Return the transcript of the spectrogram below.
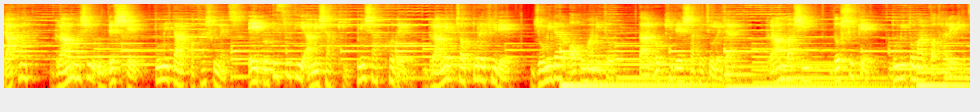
ডাকাত, গ্রামবাসীর উদ্দেশ্যে তুমি তার কথা শুনেছ। এই প্রতিশ্রুতি আমি সাক্ষী, আমি সাক্ষ্য দেব। গ্রামের চত্বরে ফিরে, জমিদার অপমানিত, তার রক্ষীদের সাথে চলে যায়। গ্রামবাসী দস্যুকে তুমি তোমার কথা রেখেছ।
